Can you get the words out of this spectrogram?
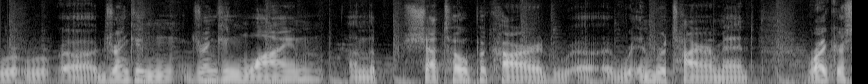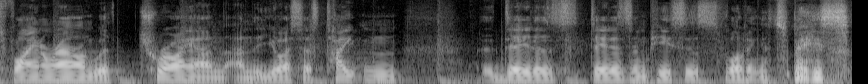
Uh, drinking drinking wine on the Chateau Picard uh, in retirement. Riker's flying around with Troi on, on the USS Titan. Data's Data's in pieces, floating in space.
